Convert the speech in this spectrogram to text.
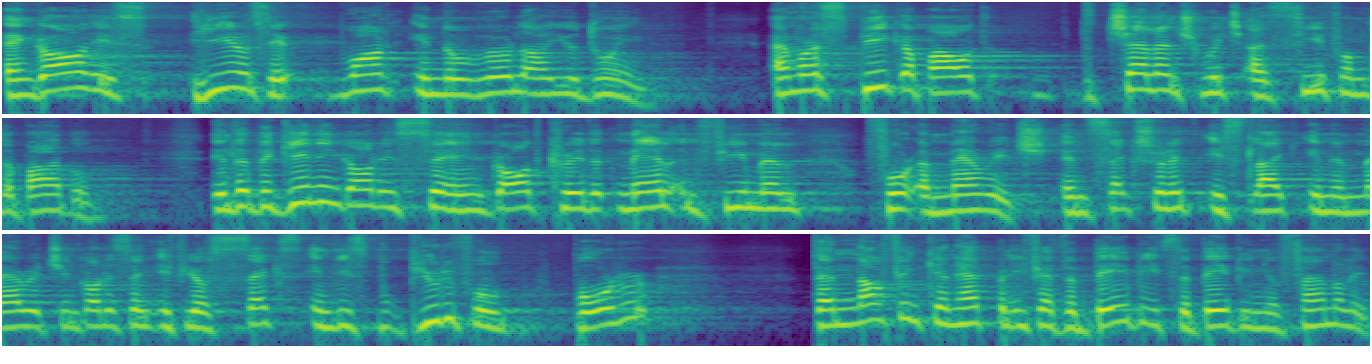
And God is here and say, What in the world are you doing? I want to speak about the challenge which I see from the Bible. In the beginning, God is saying God created male and female for a marriage, and sexuality is like in a marriage. And God is saying, if you have sex in this beautiful border, then nothing can happen. If you have a baby, it's a baby in your family.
